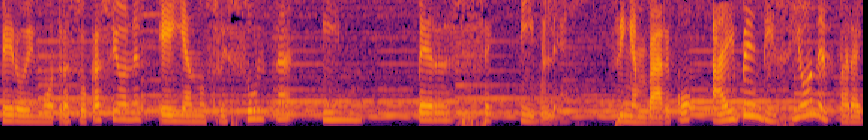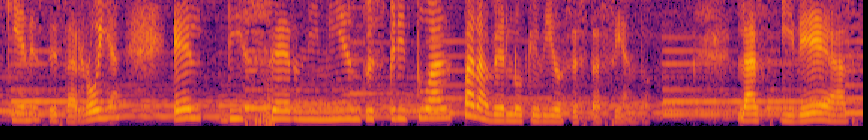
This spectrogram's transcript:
pero en otras ocasiones ella nos resulta imperceptible. Sin embargo, hay bendiciones para quienes desarrollan el discernimiento espiritual para ver lo que Dios está haciendo. Las ideas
